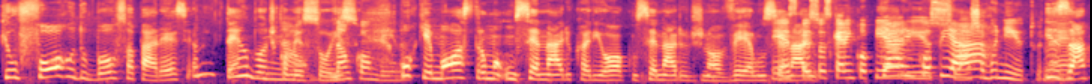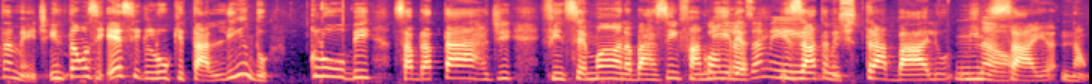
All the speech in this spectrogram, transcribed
que o forro do bolso aparece. Eu não entendo onde Não, começou não isso. combina. Porque mostra uma- um cenário carioca, um cenário de novela, um E as cenário... pessoas querem copiar isso, acha bonito, né? Exatamente. Então, assim, esse look tá lindo, clube, sábado à tarde, fim de semana, barzinho, família. Exatamente. Trabalho, mini Não. saia, não.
